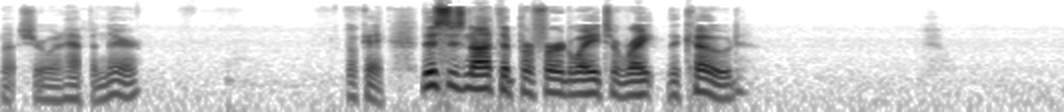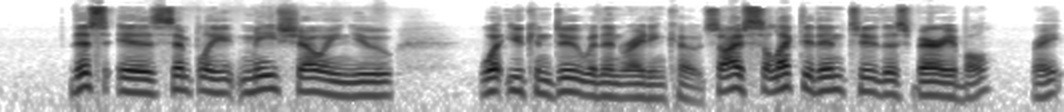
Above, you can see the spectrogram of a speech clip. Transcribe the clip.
Not sure what happened there. Okay, this is not the preferred way to write the code. This is simply me showing you what you can do within writing code. So I've selected into this variable, right,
